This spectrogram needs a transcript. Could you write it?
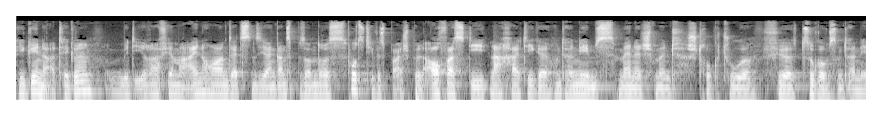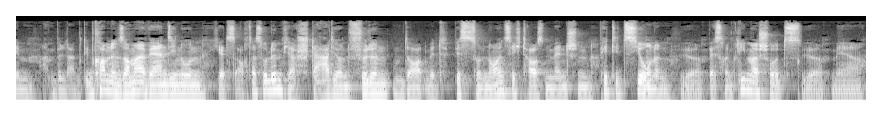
Hygieneartikeln. Mit ihrer Firma Einhorn setzen sie ein ganz besonderes positives Beispiel, auch was die nachhaltige Unternehmensmanagementstruktur für Zukunftsunternehmen anbelangt. Im kommenden Sommer werden sie nun jetzt auch das Olympiastadion füllen, um dort mit bis zu 90.000 Menschen Petitionen für besseren Klimaschutz, für mehr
